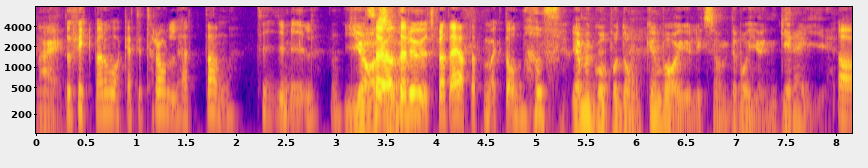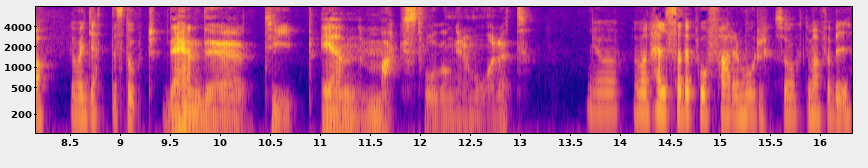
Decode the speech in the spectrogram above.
Nej. Då fick man åka till Trollhättan, 10 mil Ja, så- söderut för att äta på McDonalds. Ja men gå på Donken var ju liksom, det var ju en grej. Ja, det var jättestort. Det hände typ en, max två gånger om året. Ja, när man hälsade på farmor så åkte man förbi.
